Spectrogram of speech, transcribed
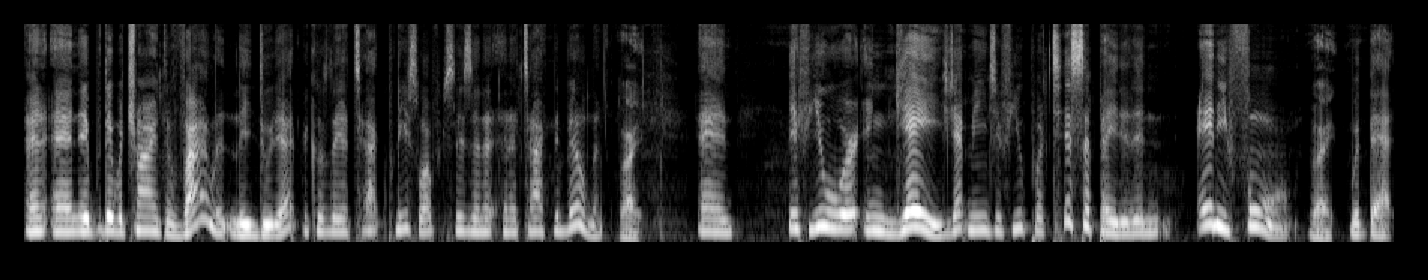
And and it, they were trying to violently do that because they attacked police officers and, and attacked the building. Right. And if you were engaged, that means if you participated in any form Right. with that,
